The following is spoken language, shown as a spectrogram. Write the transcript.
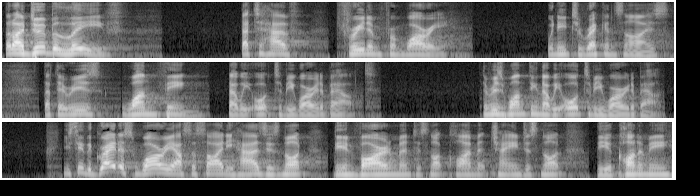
that I do believe that to have freedom from worry, we need to recognize that there is one thing that we ought to be worried about. There is one thing that we ought to be worried about. You see, the greatest worry our society has is not the environment, it's not climate change, it's not the economy,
